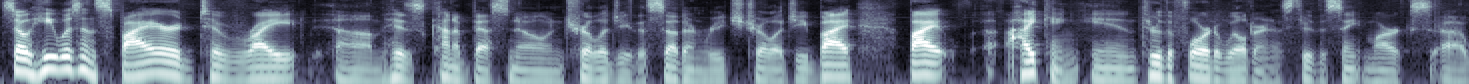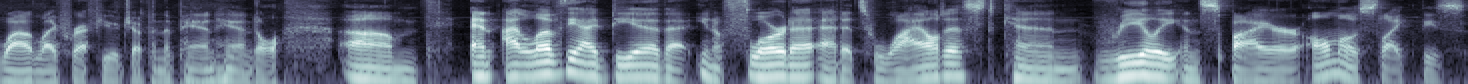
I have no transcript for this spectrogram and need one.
so he was inspired to write um, his kind of best known trilogy, the Southern Reach trilogy, by by hiking in through the Florida wilderness, through the St. Mark's uh, Wildlife Refuge up in the Panhandle. Um, and I love the idea that you know Florida at its wildest can really inspire almost like these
